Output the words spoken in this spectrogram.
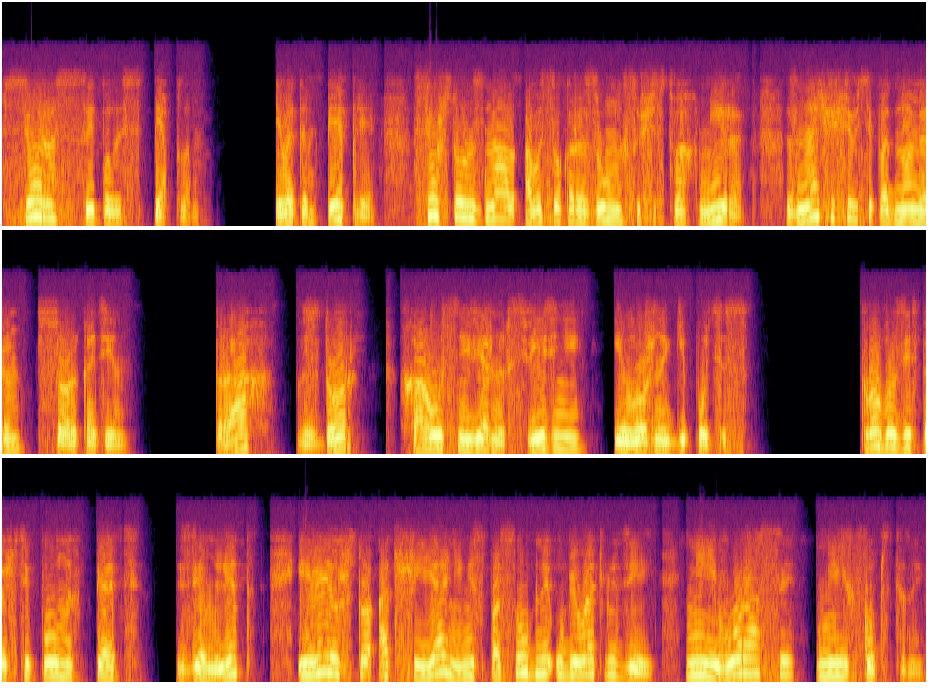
все рассыпалось пеплом. И в этом пепле все, что он знал о высокоразумных существах мира, значащегося под номером 41. Прах, вздор, хаос неверных сведений и ложных гипотез. Пробыл здесь почти полных пять зем лет и верил, что отшияне не способны убивать людей, ни его расы, ни их собственной.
